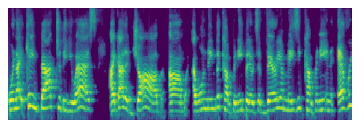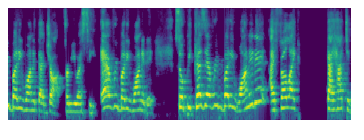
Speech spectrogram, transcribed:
when I came back to the US, I got a job. Um, I won't name the company, but it was a very amazing company, and everybody wanted that job from USC. Everybody wanted it. So because everybody wanted it, I felt like I had to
